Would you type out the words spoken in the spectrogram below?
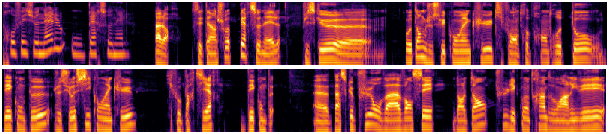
professionnel ou personnel? Alors, c'était un choix personnel, puisque euh, autant que je suis convaincu qu'il faut entreprendre tôt, dès qu'on peut, je suis aussi convaincu qu'il faut partir dès qu'on peut. Euh, parce que plus on va avancer dans le temps, plus les contraintes vont arriver,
